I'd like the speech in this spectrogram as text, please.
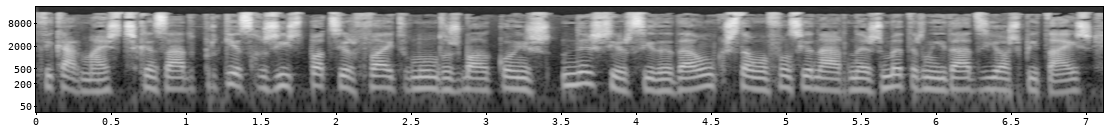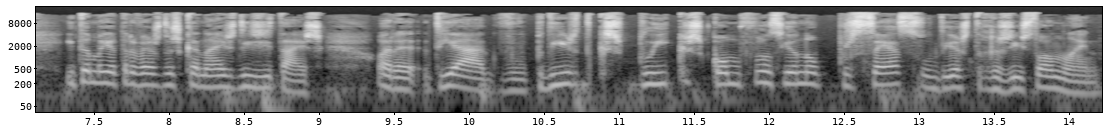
ficar mais descansado, porque esse registro pode ser feito num dos balcões Nascer Cidadão, que estão a funcionar nas maternidades e hospitais e também através dos canais digitais. Ora, Tiago, vou pedir-te que expliques como funciona o processo deste registro online.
